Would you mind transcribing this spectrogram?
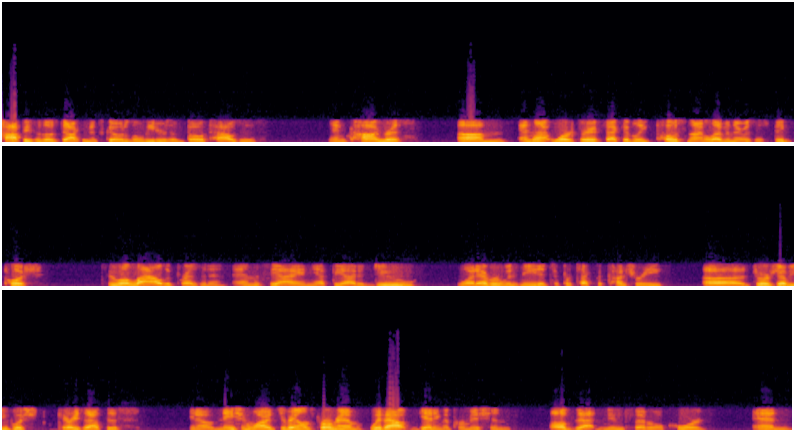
copies of those documents go to the leaders of both houses in Congress. Um, and that worked very effectively. Post 9 11, there was this big push to allow the president and the CIA and the FBI to do whatever was needed to protect the country. Uh, George W. Bush carries out this, you know, nationwide surveillance program without getting the permission of that new federal court. And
